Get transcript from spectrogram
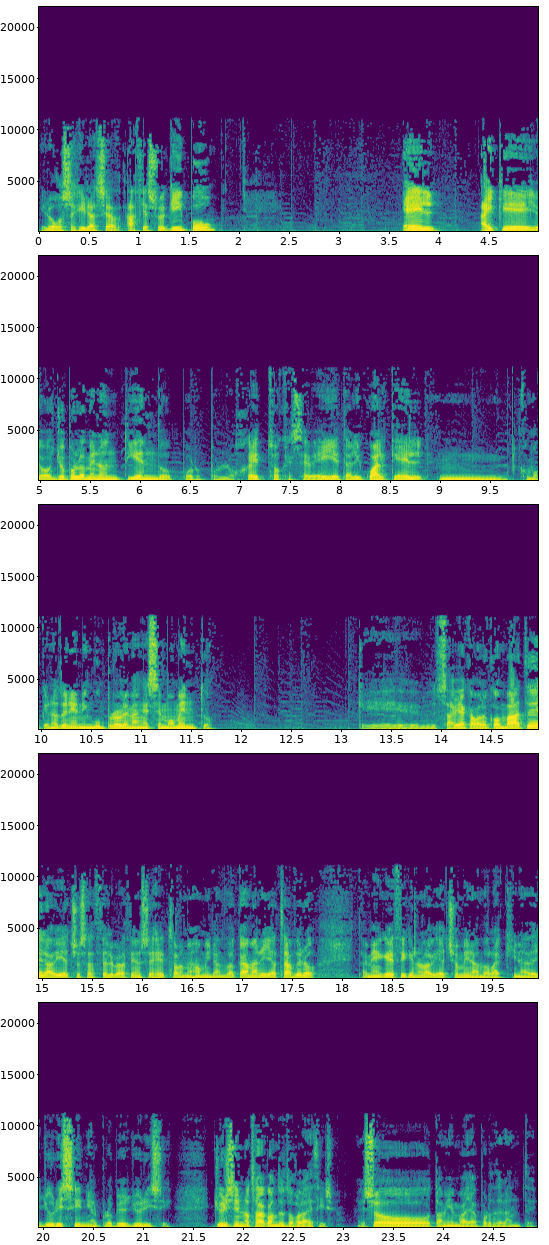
Y luego se gira hacia, su equipo. Él, hay que, yo, yo por lo menos entiendo, por, por, los gestos que se veía y tal y cual, que él mm, como que no tenía ningún problema en ese momento que se había acabado el combate, le había hecho esa celebración, ese gesto a lo mejor mirando a cámara y ya está, pero también hay que decir que no lo había hecho mirando a la esquina de Yurisi ni al propio Yurisi. Yurisi no estaba contento con la decisión, eso también vaya por delante.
